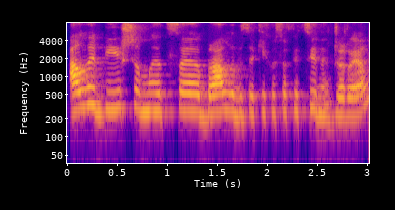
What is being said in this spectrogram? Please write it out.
Але більше ми це брали б з якихось офіційних джерел,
